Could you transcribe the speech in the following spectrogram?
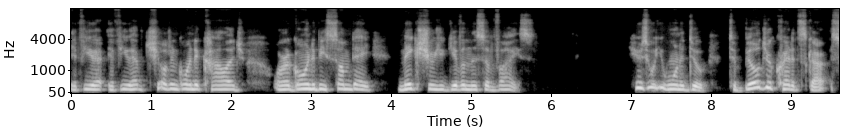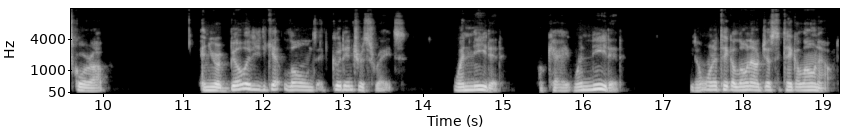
if you if you have children going to college or are going to be someday, make sure you give them this advice. Here's what you want to do to build your credit score up and your ability to get loans at good interest rates when needed. Okay, when needed. You don't want to take a loan out just to take a loan out.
